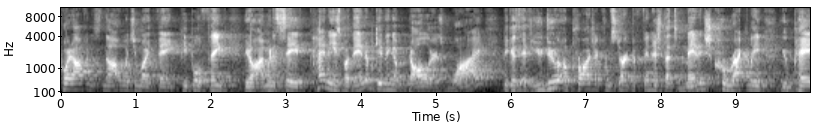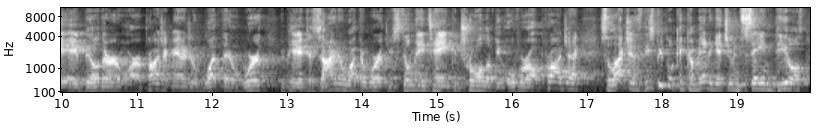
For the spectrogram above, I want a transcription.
quite often it's not what you might think. People think, you know, I'm gonna save pennies, but they end up giving up dollars. Why? Because if you do a project from start to finish that's managed correctly, you pay a builder or a project manager what they're worth, you pay a designer what they're worth, you still maintain control of the overall project. Selections, these people can come in and get you insane deals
